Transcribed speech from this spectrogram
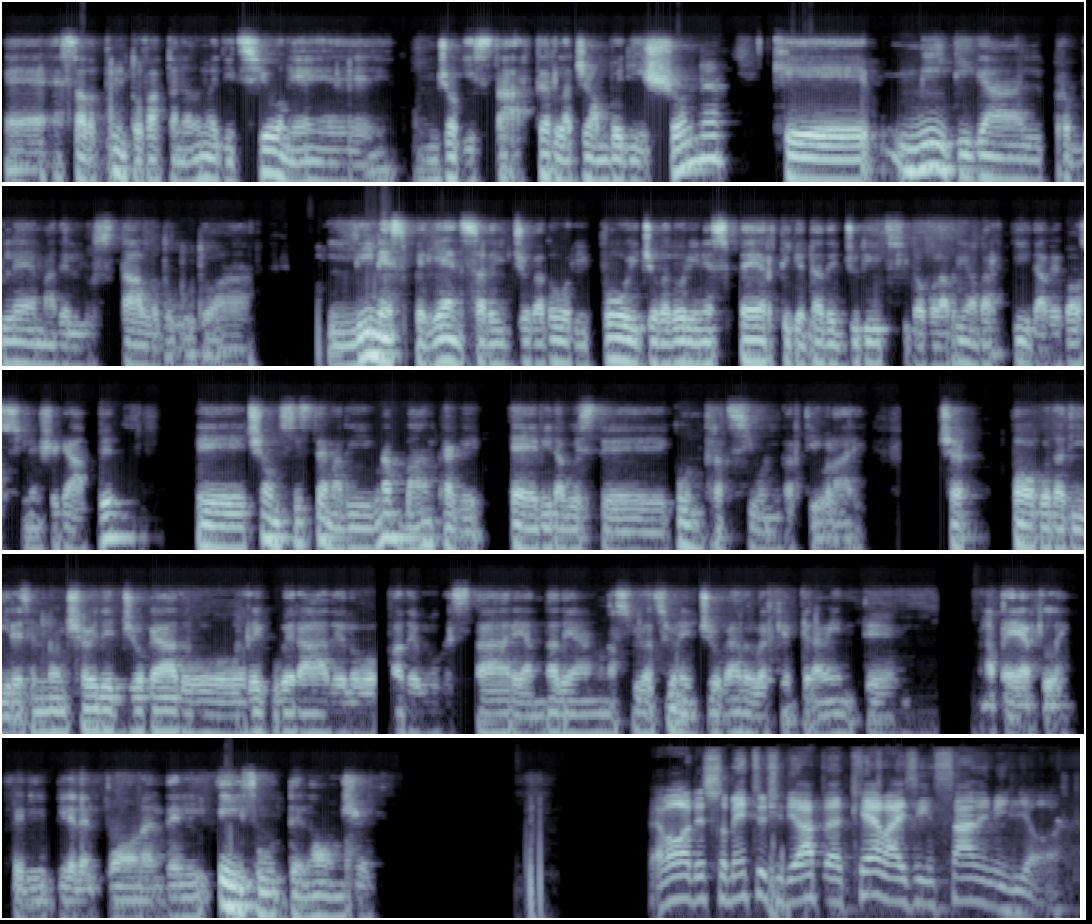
Eh, è stata appunto fatta una nuova edizione con giochi starter, la Jumbo Edition, che mitiga il problema dello stallo dovuto all'inesperienza dei giocatori, voi giocatori inesperti che date giudizi dopo la prima partita, ve possi ne cecabbe, e c'è un sistema di una banca che evita queste contrazioni particolari. C'è poco da dire, se non ci avete giocato recuperatelo, fatelo testare, andate in una situazione e giocatelo perché è veramente una perla incredibile del buono, del A-Food Lounge. Però adesso Matthew ci dirà perché Rising Sun è migliore.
